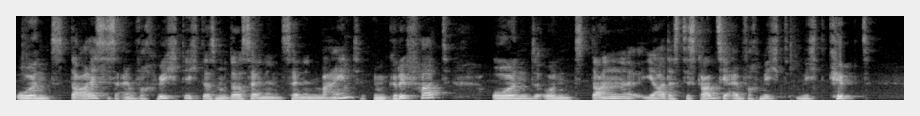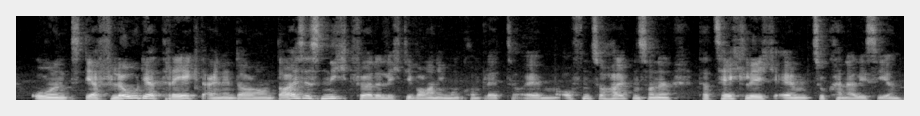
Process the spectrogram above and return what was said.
Und da ist es einfach wichtig, dass man da seinen, seinen Mind im Griff hat und, und dann, ja, dass das Ganze einfach nicht, nicht kippt. Und der Flow, der trägt einen da. Und da ist es nicht förderlich, die Wahrnehmung komplett ähm, offen zu halten, sondern tatsächlich ähm, zu kanalisieren.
